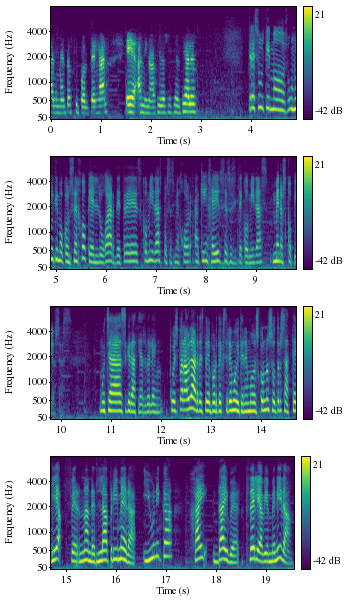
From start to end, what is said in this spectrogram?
alimentos que contengan eh, aminoácidos esenciales. Tres últimos, un último consejo, que en lugar de tres comidas, pues es mejor aquí ingerirse esos siete comidas menos copiosas. Muchas gracias, Belén. Pues para hablar de este deporte extremo hoy tenemos con nosotros a Celia Fernández, la primera y única high diver. Celia, bienvenida.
